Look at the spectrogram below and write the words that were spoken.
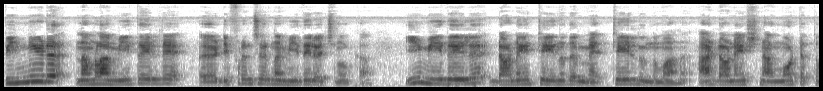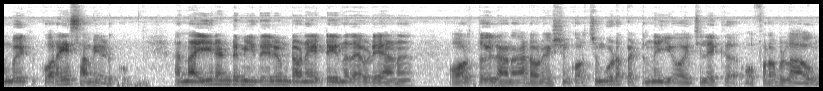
പിന്നീട് നമ്മൾ ആ മീതയിലെ ഡിഫറൻസ് വരുന്ന മീതയിൽ വെച്ച് നോക്കാം. ഈ മീതയിൽ ഡൊണേറ്റ് ചെയ്യുന്നത് മെറ്റയിൽ നിന്നുമാണ്. ആ ഡൊണേഷൻ അങ്ങോട്ട് എത്തുമ്പോഴേക്ക് കുറേ സമയം എടുക്കും. എന്നാൽ ഈ രണ്ട് മീതയിലും ഡൊണേറ്റ് ചെയ്യുന്നത് എവിടെയാണ്? ഓർത്തോയിലാണ്. ആ ഡൊണേഷൻ കുറച്ചും കൂടെ പെട്ടെന്ന് ഈ ഓയിച്ചിലേക്ക് ഓഫറബിൾ ആവും.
